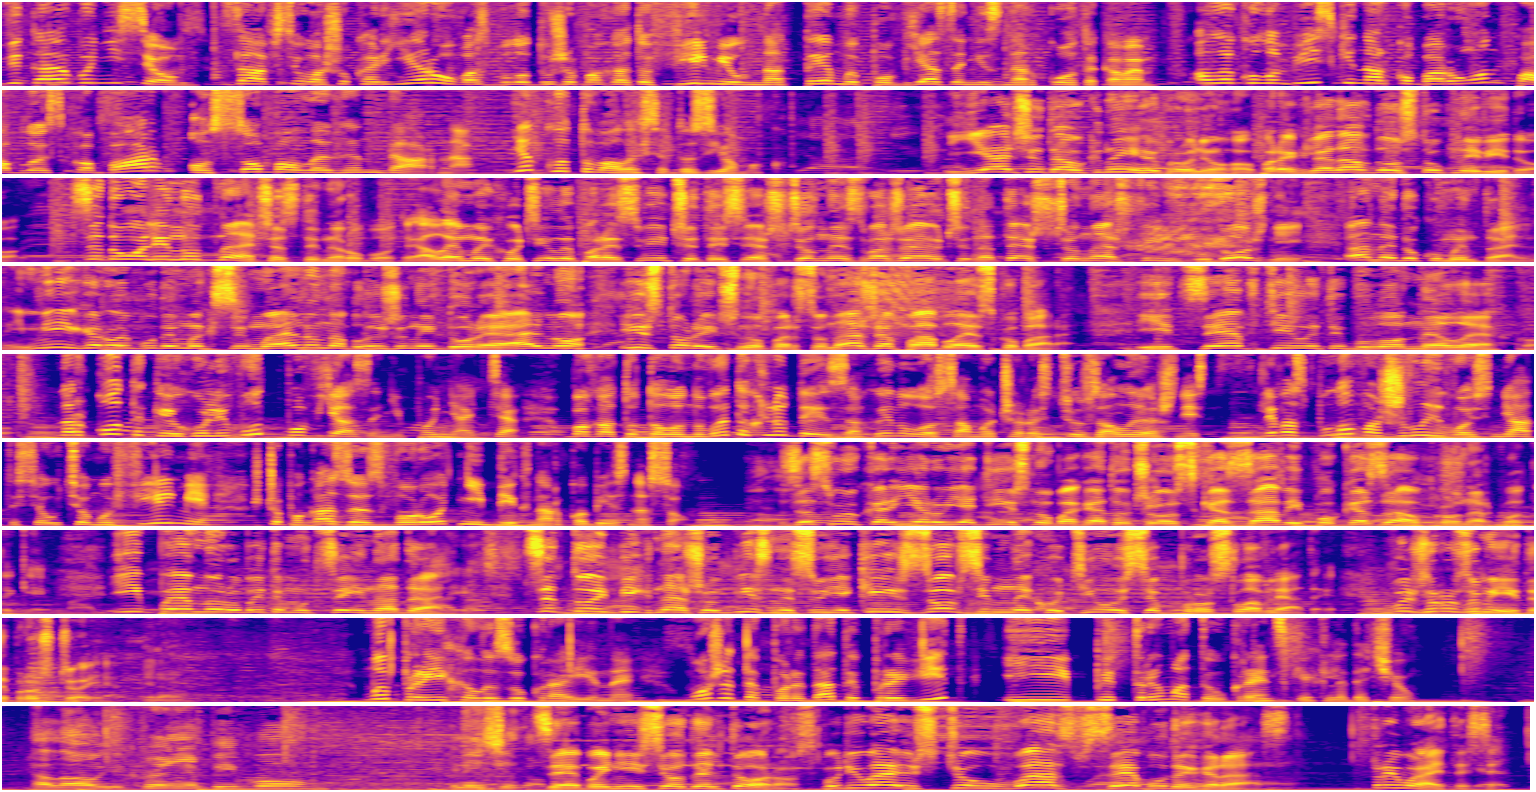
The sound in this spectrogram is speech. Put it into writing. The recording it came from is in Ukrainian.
Вітаю, Бенісьо! За всю вашу кар'єру у вас було дуже багато фільмів на теми пов'язані з наркотиками. Але колумбійський наркобарон Пабло Ескобар особа легендарна. Як готувалися до зйомок? Я читав книги про нього, переглядав доступне відео. Це доволі нудна частина роботи, але ми хотіли пересвідчитися, що незважаючи на те, що наш фільм художній, а не документальний, мій герой буде максимально наближений до реального історичного персонажа Пабла Ескобара. І це втілити було нелегко. Наркотики і Голівуд пов'язані поняття. Багато талановитих людей загинуло саме через цю залежність. Для вас було важливо знятися у цьому фільмі, що показує зворотній бік наркобізнесу. За свою кар'єру я дійсно багато чого сказав і показав про наркотики. І певно робитиму це і надалі. Це той бік нашого бізнесу, який зовсім не хотілося б прославляти. Ви ж розумієте про що я. Ми приїхали з України. Можете передати привіт і підтримати українських глядачів. Hello, Ukrainian people. Це Бенісіо Дель Торо. Сподіваюсь, що у вас все буде гаразд. Тримайтеся.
